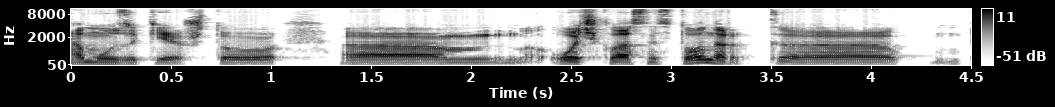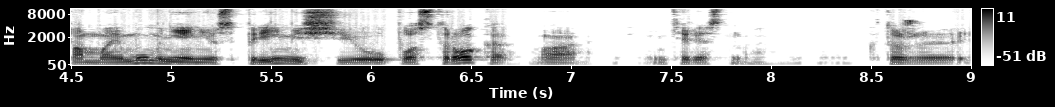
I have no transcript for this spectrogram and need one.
о музыке, что э, очень классный стонер, к, по моему мнению, с примесью пост-рока. А, интересно, кто же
